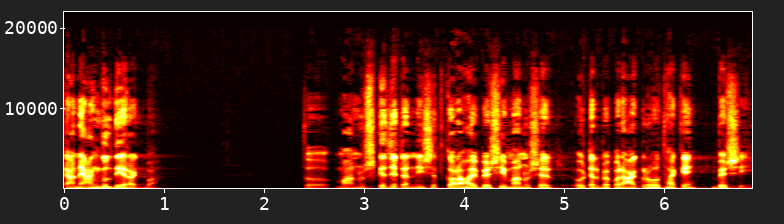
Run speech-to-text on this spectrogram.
কানে আঙ্গুল দিয়ে রাখবা। তো মানুষকে যেটা নিষেধ করা হয় বেশি, মানুষের ওইটার ব্যাপারে আগ্রহ থাকে বেশি।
